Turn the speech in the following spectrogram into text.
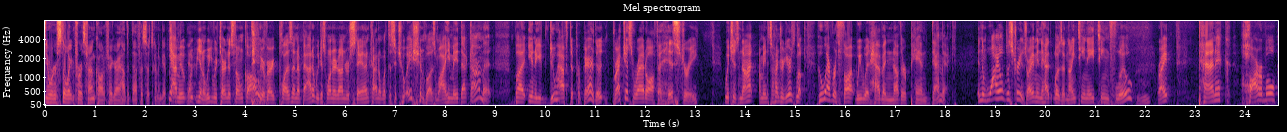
We're still waiting for his phone call to figure out how the deficit's going to get. Paid. Yeah, I mean, We, you know, we returned his phone call. We were very pleasant about it. We just wanted to understand kind of what the situation was, why he made that comment. But you know, you do have to prepare. Brett just read off a history, which is not. I mean, it's hundred years. Look, whoever thought we would have another pandemic in the wildest dreams, right? I mean, they had what was it 1918 flu, mm-hmm. right? Panic, horrible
